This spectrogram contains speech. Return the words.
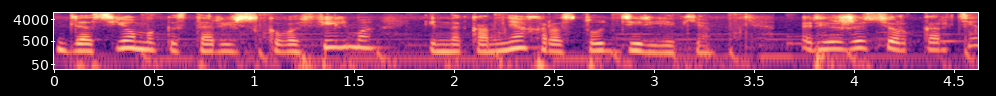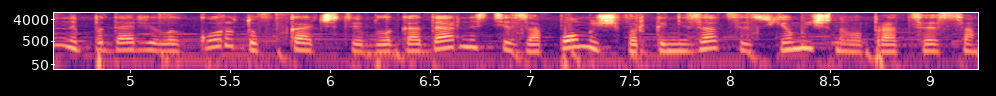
для съемок исторического фильма «И на камнях растут деревья». Режиссер картины подарил их городу в качестве благодарности за помощь в организации съемочного процесса.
